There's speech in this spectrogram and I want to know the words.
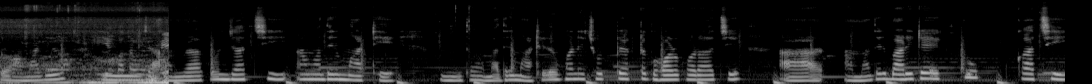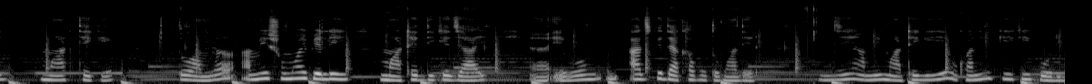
তো আমাদের আমরা এখন যাচ্ছি আমাদের মাঠে। তো আমাদের মাঠের ওখানে ছোট্ট একটা ঘর করা আছে। আর আমাদের বাড়িটা একটু কাছেই মাঠ থেকে। তো আমরা, আমি সময় পেলেই মাঠের দিকে যাই এবং আজকে দেখাবো তোমাদের যে আমি মাঠে গিয়ে ওখানে কি কি করি।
